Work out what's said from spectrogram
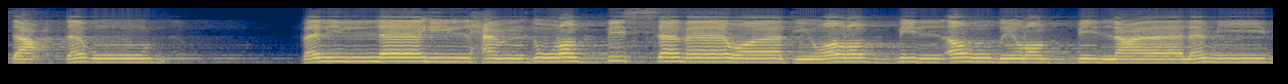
يُسْتَعْتَبُونَ فَلِلَّهِ الْحَمْدُ رَبِّ السَّمَاوَاتِ وَرَبِّ الْأَرْضِ رَبِّ الْعَالَمِينَ.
